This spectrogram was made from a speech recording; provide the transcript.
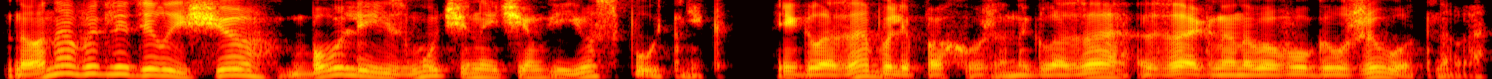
Но она выглядела еще более измученной, чем ее спутник, и глаза были похожи на глаза загнанного в угол животного.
